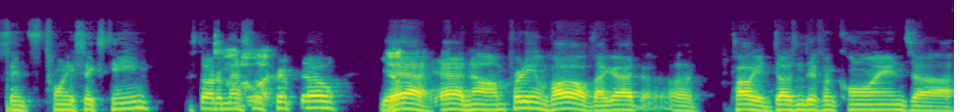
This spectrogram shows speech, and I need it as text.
since 2016, I started Oh, messing with crypto. Yeah, yeah, no, I'm pretty involved. I got uh, probably a dozen different coins. Uh,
